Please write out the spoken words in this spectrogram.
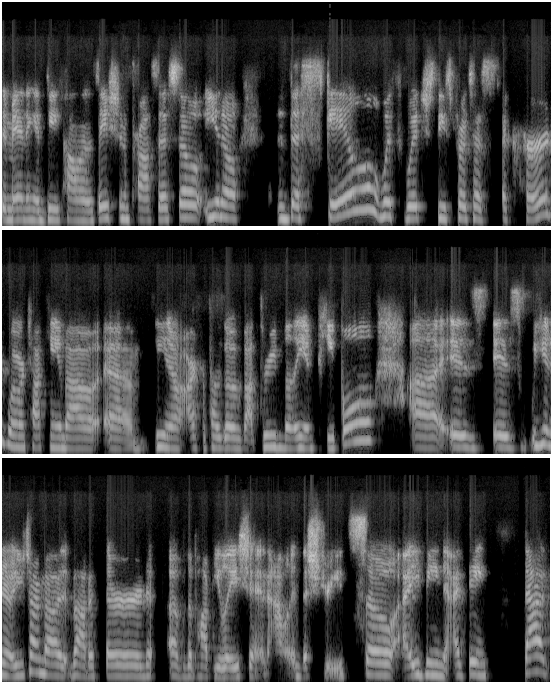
demanding a decolonization process. So, you know, the scale with which these protests occurred when we're talking about um, you know archipelago of about 3 million people uh, is is you know you're talking about about a third of the population out in the streets so i mean i think that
